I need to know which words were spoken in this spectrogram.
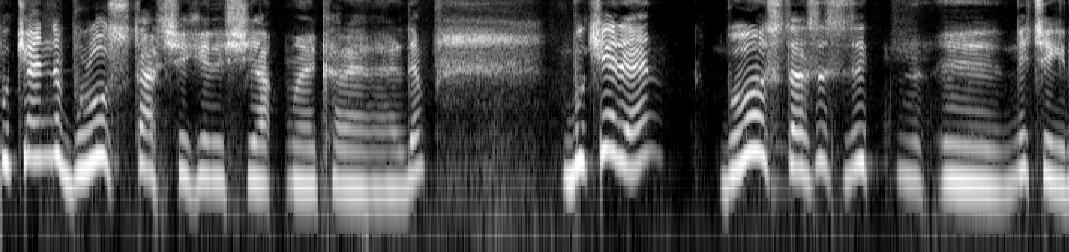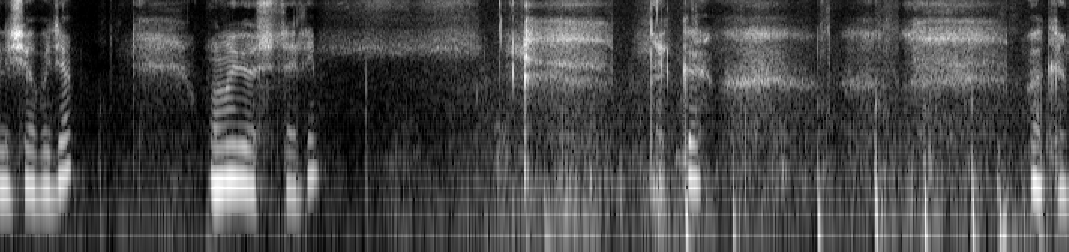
bu kendi Brawl çekilişi yapmaya karar verdim. Bu kere bu Stars'a size e, ne çekiliş yapacağım? Onu göstereyim. Bir dakika. Bakın.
